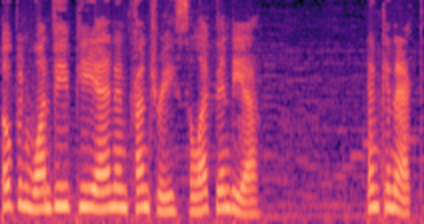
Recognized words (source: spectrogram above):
Open one VPN and country, select India, and connect.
